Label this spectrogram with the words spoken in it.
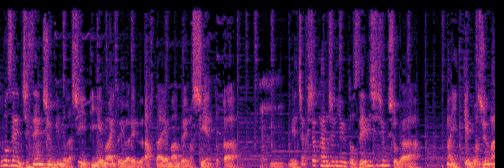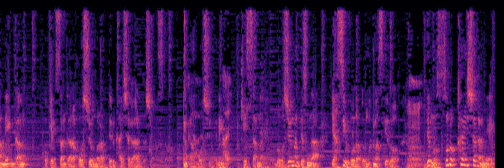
当然、事前準備もだし、PMI と言われるアフター M&A の支援とか、うん。めちゃくちゃ単純に言うと、税理士事務所が、まあ、1件50万年間お客さんから報酬をもらってる会社があるとしますと。年間報酬でね。はい。決算まで。50万ってそんな安い方だと思いますけど、うん。でもその会社がね、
